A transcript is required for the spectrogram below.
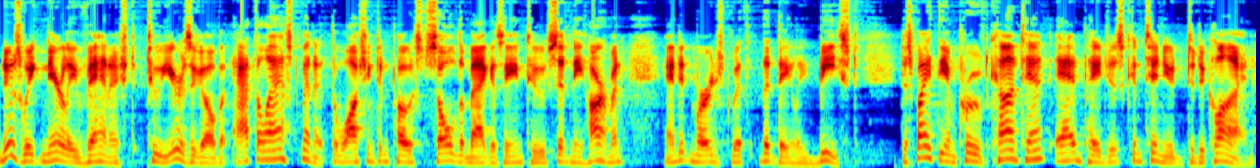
Newsweek nearly vanished two years ago, but at the last minute, the Washington Post sold the magazine to Sidney Harman and it merged with the Daily Beast. Despite the improved content, ad pages continued to decline.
